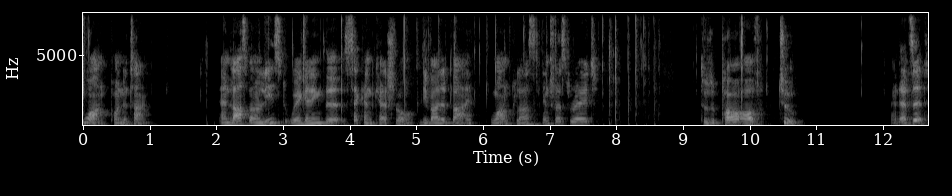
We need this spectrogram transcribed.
1 point in time. And last but not least, we're getting the second cash flow divided by 1 plus interest rate to the power of 2. And that's it.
